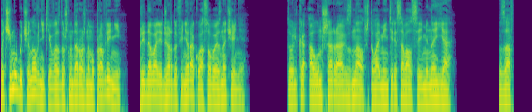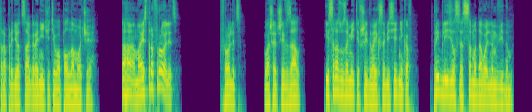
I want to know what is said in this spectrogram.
Почему бы чиновники в воздушно-дорожном управлении придавали Джарду Фенераку особое значение? Только Аун-Шарах знал, что вами интересовался именно я. Завтра придется ограничить его полномочия. Ага, маэстро Фролец, Фролец, вошедший в зал и сразу заметивший двоих собеседников, приблизился с самодовольным видом.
